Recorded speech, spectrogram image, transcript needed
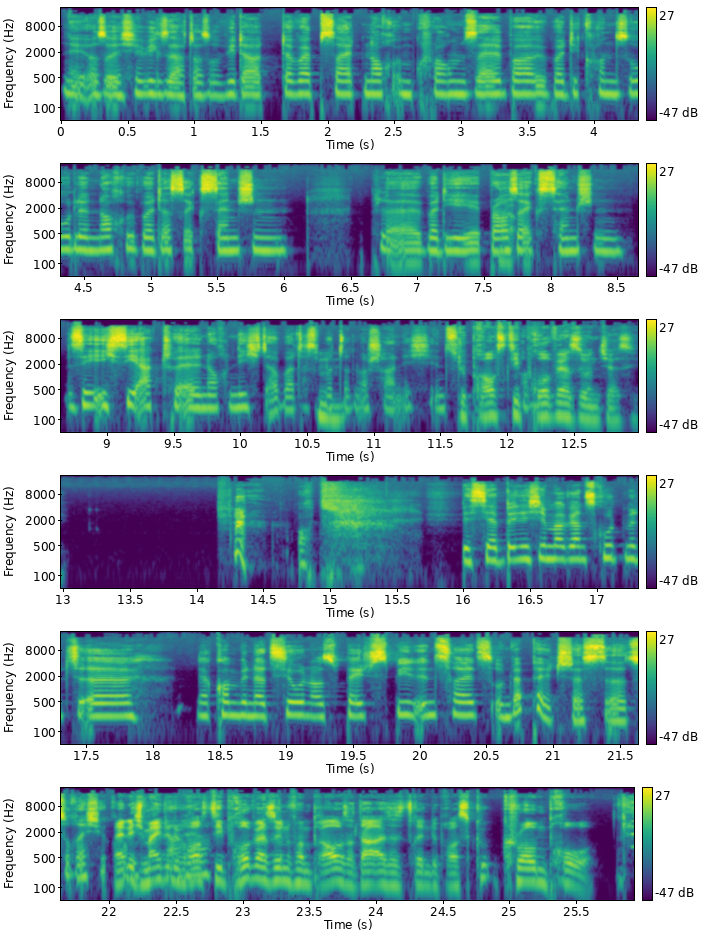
Nee, also ich, wie gesagt, also weder der Website noch im Chrome selber über die Konsole noch über das Extension, über die Browser-Extension ja. sehe ich sie aktuell noch nicht, aber das mhm. wird dann wahrscheinlich ins Du brauchst die Pro-Version, Jesse. oh, bisher bin ich immer ganz gut mit äh, einer Kombination aus PageSpeed Insights und Webpage-Test äh, zurechtgekommen. Nein, ich meinte, du brauchst die Pro-Version vom Browser, da ist es drin. Du brauchst Chrome Pro.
